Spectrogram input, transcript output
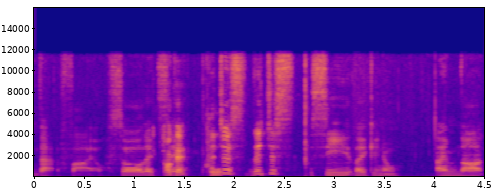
that file. So let's say, cool. let's just let's just see, like you know, I'm not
